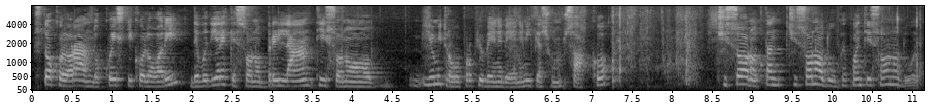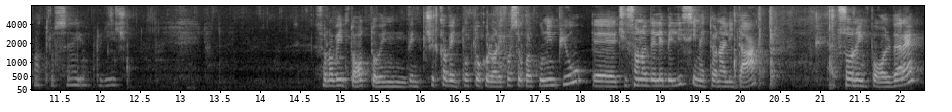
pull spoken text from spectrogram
Sto colorando questi colori devo dire che sono brillanti sono io mi trovo proprio bene bene mi piacciono un sacco. Ci sono ci sono dunque quanti sono? 2 4 6 8 10 sono 28 20, 20, circa 28 colori forse qualcuno in più. Eh, ci sono delle bellissime tonalità. Sono in polvere.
